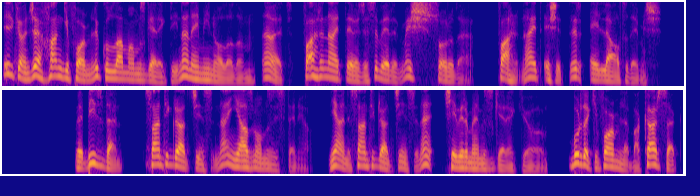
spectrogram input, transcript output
İlk önce hangi formülü kullanmamız gerektiğinden emin olalım. Evet, Fahrenheit derecesi verilmiş soruda. Fahrenheit eşittir 56 demiş. Ve bizden santigrat cinsinden yazmamız isteniyor. Yani santigrat cinsine çevirmemiz gerekiyor. Buradaki formüle bakarsak,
